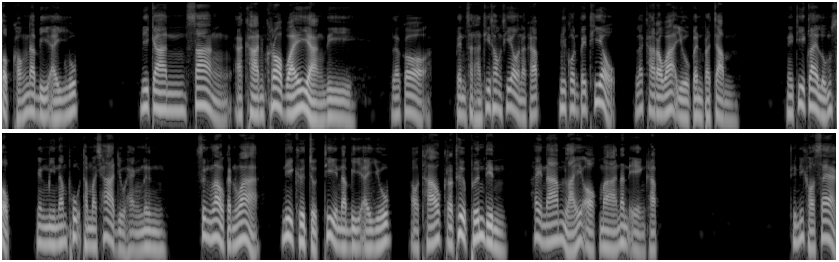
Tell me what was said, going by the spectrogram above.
ศพของนบีอายุบ มีการสร้างอาคารครอบไว้อย่างดี แล้วก็เป็นสถานที่ท่องเที่ยวนะครับ มีคนไปเที่ยวและคารวะอยู่เป็นประจำ ในที่ใกล้หลุมศพยังมีน้ำพุธรรมชาติอยู่แห่งหนึ่ง ซึ่งเล่ากันว่า นี่คือจุดที่นบีอายุบเอาเท้ากระทืบพื้นดิน ให้น้ำไหลออกมานั่นเองครับ ทีนี้ขอแทรก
